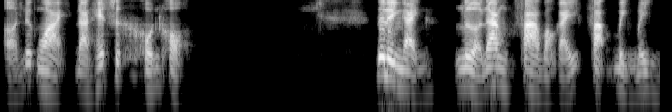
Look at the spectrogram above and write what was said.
ở nước ngoài đang hết sức khốn khổ. Đây là hình ảnh lửa đang phà vào gáy Phạm Bình Minh.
